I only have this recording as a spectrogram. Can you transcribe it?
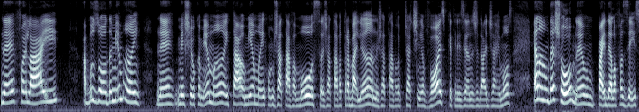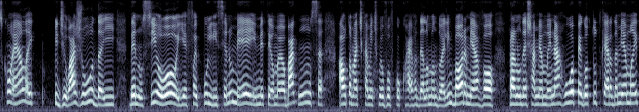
né, foi lá e abusou da minha mãe, né, mexeu com a minha mãe e tal. Minha mãe, como já estava moça, já estava trabalhando, já, tava, já tinha voz, porque 13 anos de idade já é moça, ela não deixou, né, o pai dela fazer isso com ela e pediu ajuda e denunciou e foi polícia no meio, meteu a maior bagunça. Automaticamente meu avô ficou com raiva dela, mandou ela embora. Minha avó, para não deixar minha mãe na rua, pegou tudo que era da minha mãe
